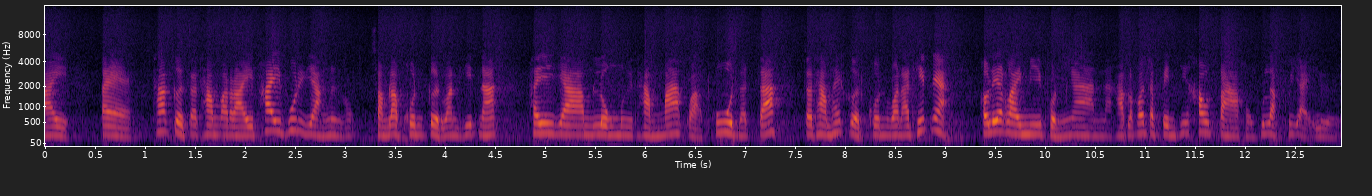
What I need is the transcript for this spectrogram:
แต่ถ้าเกิดจะทำอะไรไพ่พูดอีกอย่างหนึ่งของสำหรับคนเกิดวันอาทิตย์นะ พยายามลงมือทำมากกว่าพูดนะจ๊ะจะทำให้เกิดคนวันอาทิตย์เนี่ย เขาเรียกอะไรมีผลงานนะครับ แล้วก็จะเป็นที่เข้าตาของผู้หลักผู้ใหญ่เลย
